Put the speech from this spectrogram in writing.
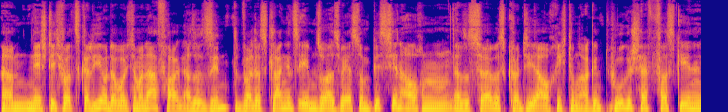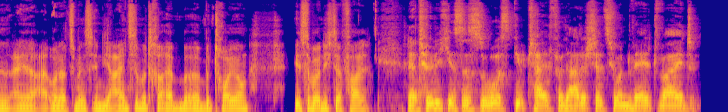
Ähm, nee, Stichwort skalieren, da wollte ich nochmal nachfragen. Also sind, weil das klang jetzt eben so, als wäre es so ein bisschen auch ein, also Service könnte ja auch Richtung Agenturgeschäft fast gehen, oder zumindest in die Einzelbetreuung, ist aber nicht der Fall. Natürlich ist es so, es gibt halt für Ladestationen weltweit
